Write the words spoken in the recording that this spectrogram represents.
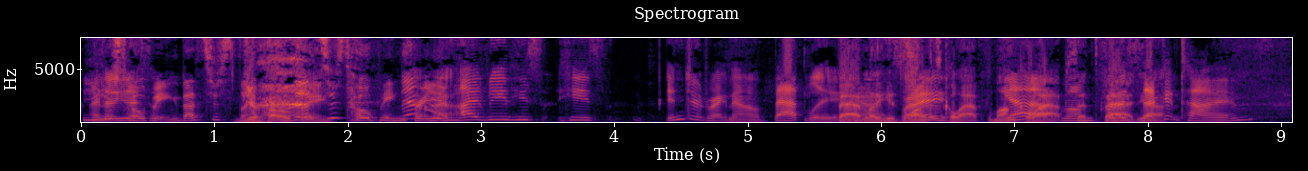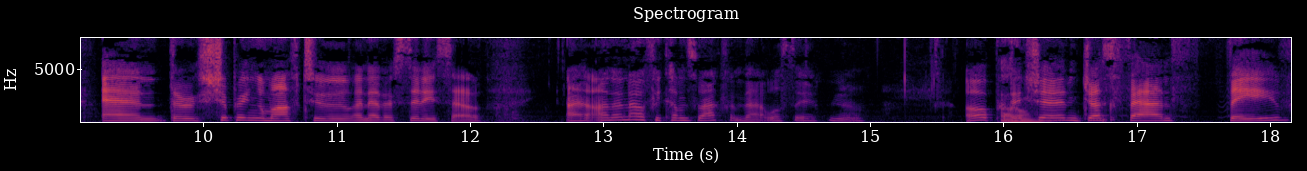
You're I know just you guys- hoping. That's just like, You're hoping. That's just hoping No, for you. I mean, he's he's injured right now, badly. Badly, his lungs right? collapsed. Lung yeah, collapse. lung- That's for bad. the yeah. second time, and they're shipping him off to another city. So I, I don't know if he comes back from that. We'll see. yeah. Oh, prediction: just fan fave.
